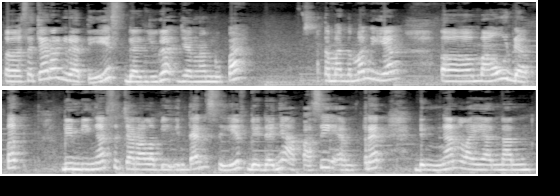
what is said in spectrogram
uh, secara gratis dan juga jangan lupa teman-teman yang uh, mau dapat bimbingan secara lebih intensif. Bedanya apa sih Mtrade dengan layanan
